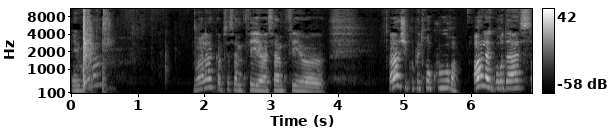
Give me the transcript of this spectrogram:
Et voilà. Voilà, comme ça, ça me fait... Euh, ça me fait euh, Ah, j'ai coupé trop court. Oh, la gourdasse.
